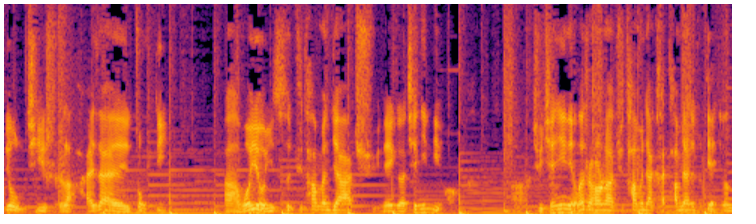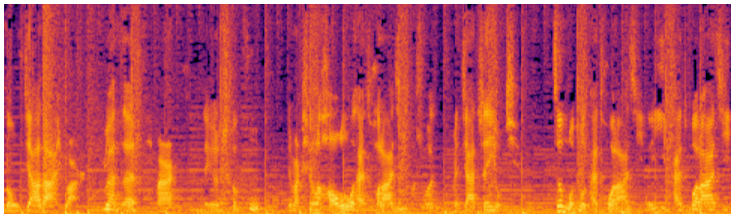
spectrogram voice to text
六七十了，还在种地，啊，我有一次去他们家取那个千斤顶，啊，取千斤顶的时候呢，去他们家看，他们家就是典型的农家大院，院子里面那个车库里面停了好多台拖拉机，我说你们家真有钱，这么多台拖拉机，那一台拖拉机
